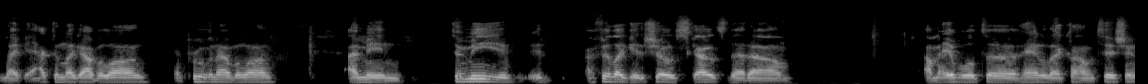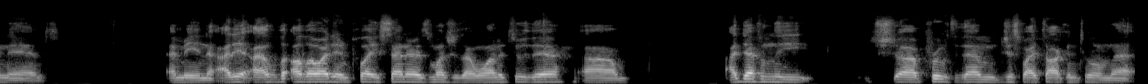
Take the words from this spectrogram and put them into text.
like acting like I belong and proving I belong. I mean, to me, it, it I feel like it shows scouts that um, I'm able to handle that competition. And I mean, I did. I, although I didn't play center as much as I wanted to there, um, I definitely uh, proved to them just by talking to them that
